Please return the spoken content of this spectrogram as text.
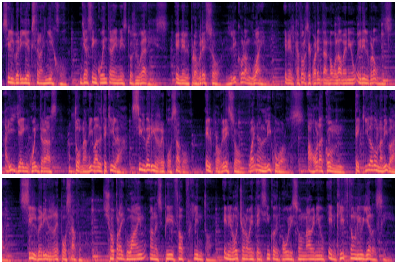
Silver y Extrañejo ya se encuentra en estos lugares. En el Progreso, Liquor and Wine. En el 1440 Noble Avenue, en el Bronx. Ahí ya encuentras Don Aníbal Tequila, Silver y Reposado. El Progreso Wine and Liquors. Ahora con Tequila Don Aníbal, Silver y Reposado. Shoprite Wine and Spirits of Clinton. En el 895 de Paulison Avenue en Clifton, New Jersey.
